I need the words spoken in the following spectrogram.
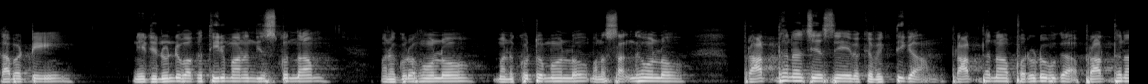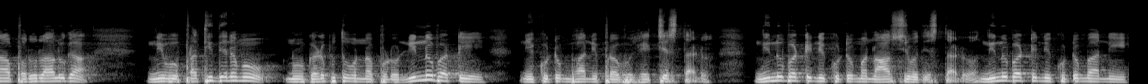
కాబట్టి నేటి నుండి ఒక తీర్మానం తీసుకుందాం. మన గృహంలో మన కుటుంబంలో మన సంఘంలో ప్రార్థన చేసే ఒక వ్యక్తిగా ప్రార్థనా పరుడువుగా ప్రార్థనా పరురాలుగా నీవు ప్రతిదినము నువ్వు గడుపుతూ ఉన్నప్పుడు నిన్ను బట్టి నీ కుటుంబాన్ని ప్రభు హెచ్చిస్తాడు. నిన్ను బట్టి నీ కుటుంబాన్ని ఆశీర్వదిస్తాడు. నిన్ను బట్టి నీ కుటుంబాన్ని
